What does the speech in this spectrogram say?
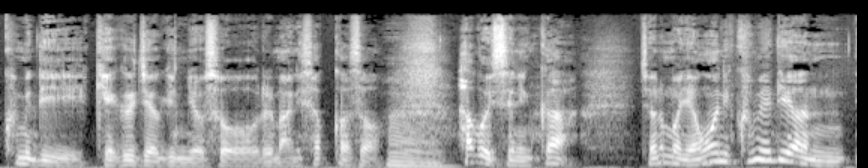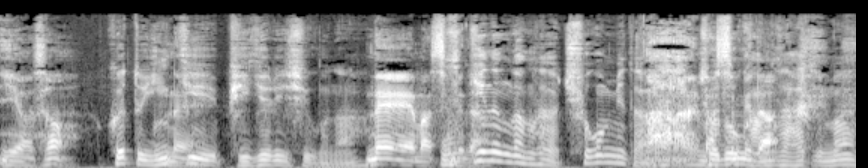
코미디 개그적인 요소를 많이 섞어서 네. 하고 있으니까 저는 뭐 영원히 코미디언이어서 그것도 인기 비결이시구나. 네 맞습니다. 웃기는 강사가 최고입니다. 아, 저도 맞습니다. 강사하지만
